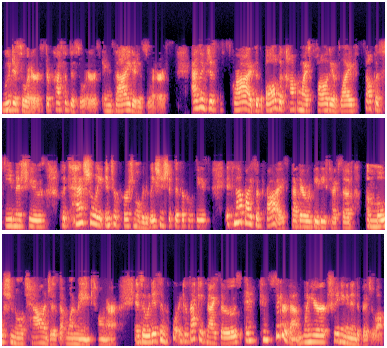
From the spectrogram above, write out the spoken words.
mood disorders, depressive disorders, anxiety disorders, As we've just described, with all the compromised quality of life, self-esteem issues, potentially interpersonal relationship difficulties, it's not by surprise that there would be these types of emotional challenges that one may encounter. And so it is important to recognize those and consider them when you're treating an individual.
